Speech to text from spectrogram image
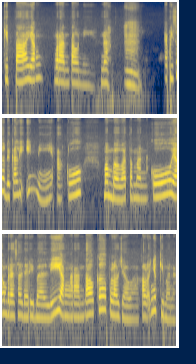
kita yang merantau nih. Nah, Hmm. episode kali ini aku membawa temanku yang berasal dari Bali yang ngerantau ke Pulau Jawa. Kalau Nyuk gimana?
